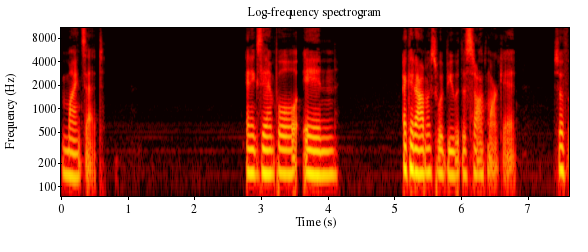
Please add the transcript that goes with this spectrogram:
mindset. An example in economics would be with the stock market. So if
